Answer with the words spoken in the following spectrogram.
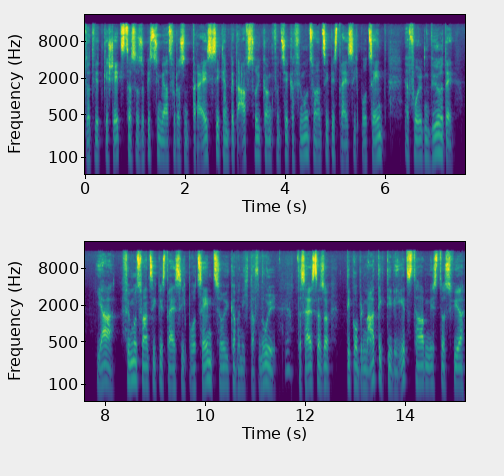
Dort wird geschätzt, dass also bis zum Jahr 2030 ein Bedarfsrückgang von circa 25 bis 30 Prozent erfolgen würde. Ja, 25 bis 30 Prozent zurück, aber nicht auf Null. Das heißt also, die Problematik, die wir jetzt haben, ist, dass wir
